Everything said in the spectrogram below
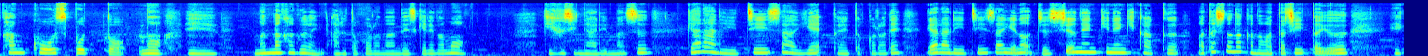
観光スポットの、えー真ん中ぐらいにあるところなんですけれども、岐阜市にありますギャラリー小さい家というところでギャラリー小さい家の10周年記念企画私の中の私という企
